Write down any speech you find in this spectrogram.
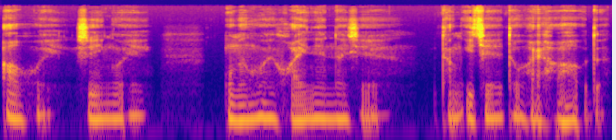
懊悔。是因为我们会怀念那些当一切都还好好的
